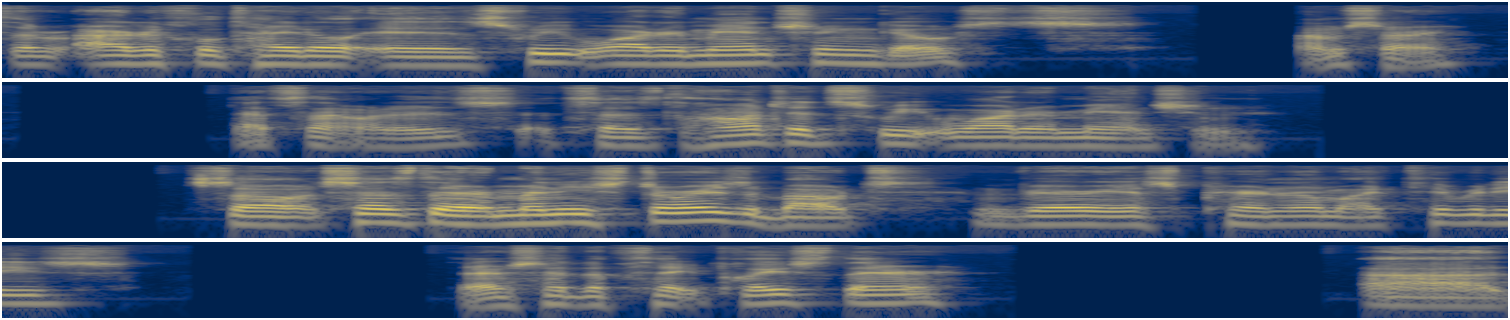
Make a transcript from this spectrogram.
the article title is Sweetwater Mansion Ghosts. I'm sorry, that's not what it is. It says The Haunted Sweetwater Mansion. So it says there are many stories about various paranormal activities that are said to take place there. Uh,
